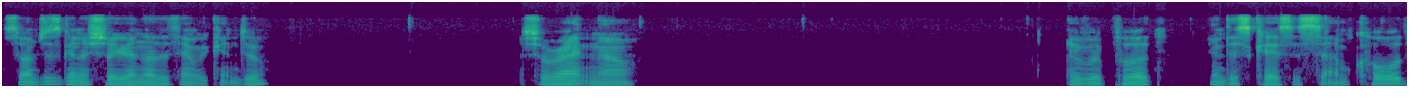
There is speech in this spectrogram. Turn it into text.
So I'm just going to show you another thing we can do. So right now, if we put, in this case, it's Sam code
